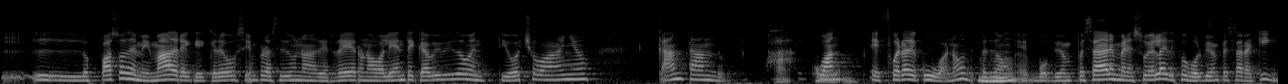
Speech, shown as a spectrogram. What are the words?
los pasos de mi madre, que creo siempre ha sido una guerrera, una valiente, que ha vivido 28 años cantando. Eh, fuera de Cuba, ¿no? Perdón, eh, volvió a empezar en Venezuela y después volvió a empezar aquí.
